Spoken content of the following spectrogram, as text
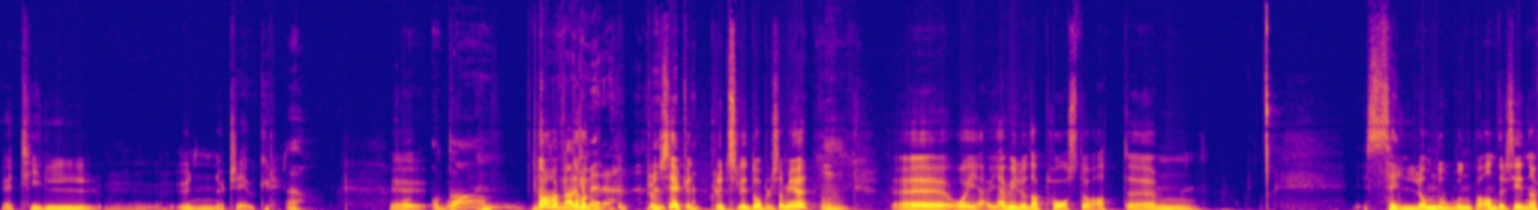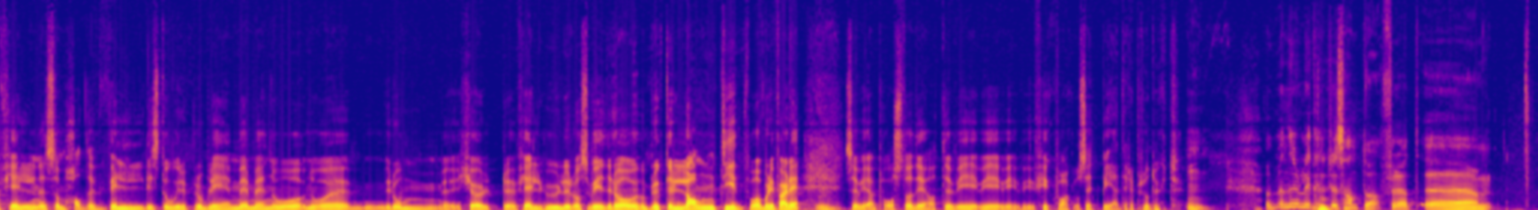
eh, til under tre uker. Ja. Og, og, da lage mer? Da produserte vi plutselig dobbelt så mye. Mm. Uh, og jeg, jeg, vil jo da påstå at um, selv om noen på andre siden av fjellene som hadde veldig store problemer med noen noe romkjølte fjellhuler osv. Og, så videre, og brukte lang tid på å bli ferdig, mm. så vil jeg påstå det at vi, vi, vi, vi fikk oss et bedre produkt. Mm. Men det er jo litt interessant, da. For at uh,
